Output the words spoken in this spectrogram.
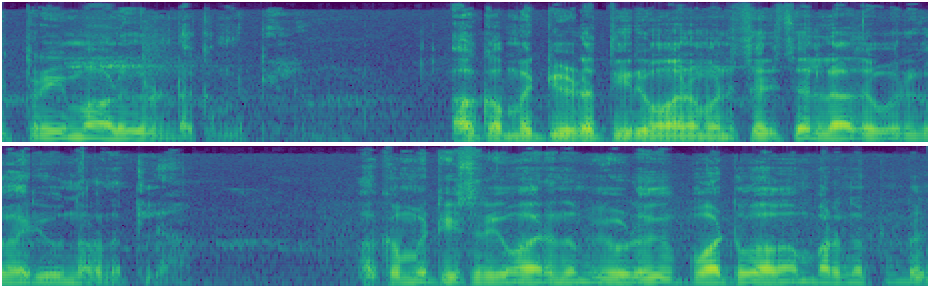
ഇത്രയും ആളുകളുണ്ട് ആ കമ്മിറ്റിയിൽ. ആ കമ്മിറ്റിയുടെ തീരുമാനമനുസരിച്ചല്ലാതെ ഒരു കാര്യവും നടന്നിട്ടില്ല. കമ്മിറ്റി ശ്രീകുമാരൻ തമ്പിയോട് പാട്ട് വാങ്ങാൻ പറഞ്ഞിട്ടുണ്ട്.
